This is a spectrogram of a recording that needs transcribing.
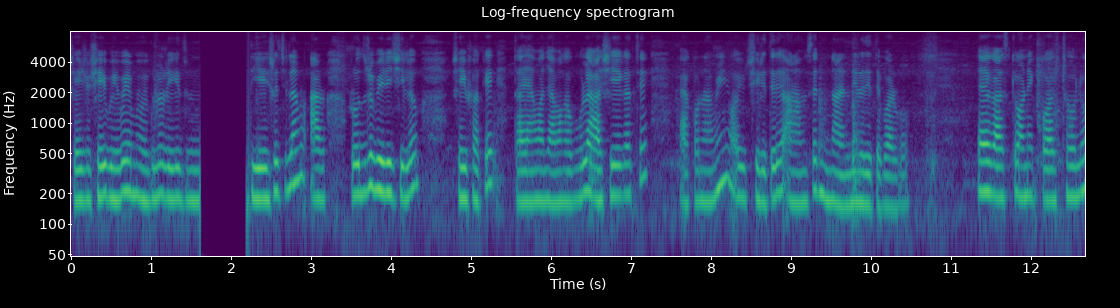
সেই সেই ভেবে আমি ওইগুলো রেখে দিয়ে এসেছিলাম আর রৌদ্র বেরিয়েছিল সেই ফাঁকে, তাই আমার জামা কাপড়গুলো আসিয়ে গেছে। এখন আমি ওই সিঁড়িতে আরামসে নেড়ে দিতে পারব। যাই হোক, আজকে অনেক কষ্ট হলো।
